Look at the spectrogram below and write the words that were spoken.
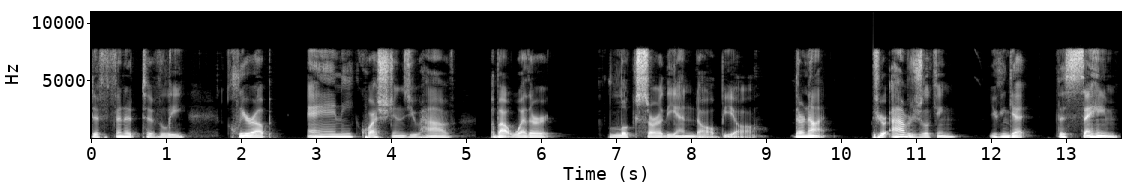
definitively clear up any questions you have about whether looks are the end all be all. They're not. If you're average looking, you can get the same,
